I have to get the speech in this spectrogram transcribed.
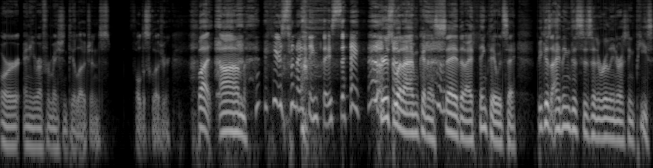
or any Reformation theologians. Full disclosure, but um, Here's what I think they say. here's what I'm going to say that I think they would say because I think this is a really interesting piece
